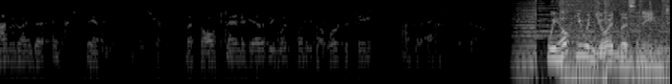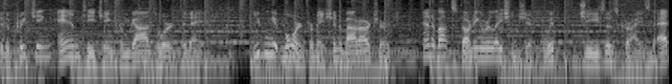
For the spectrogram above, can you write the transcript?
I'm going to extend the church. Let's all stand together, be with please, our worship team. I'm going to ask you to come. We hope you enjoyed listening to the preaching and teaching from God's Word today. You can get more information about our church and about starting a relationship with Jesus Christ at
